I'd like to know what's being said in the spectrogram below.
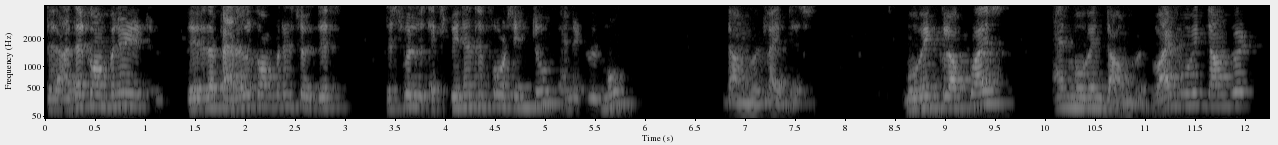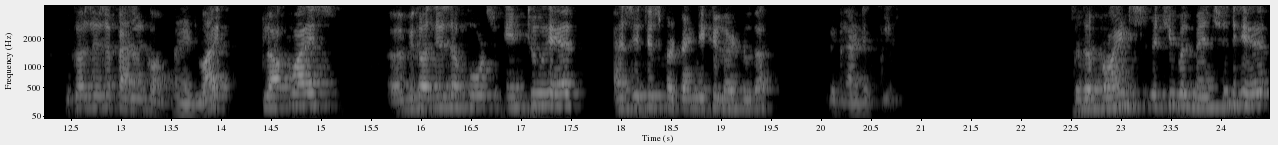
the other component, there is a parallel component. So this, this will experience a force into and it will move downward like this. Moving clockwise and moving downward. Why moving downward? Because there's a parallel component. Why clockwise? Uh, because there's a force into here as it is perpendicular to the magnetic field. So the points which you will mention here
